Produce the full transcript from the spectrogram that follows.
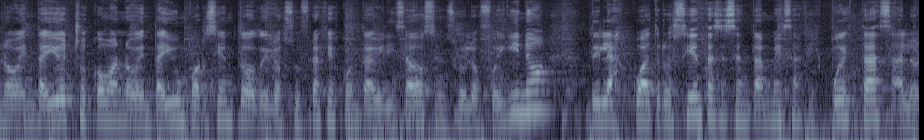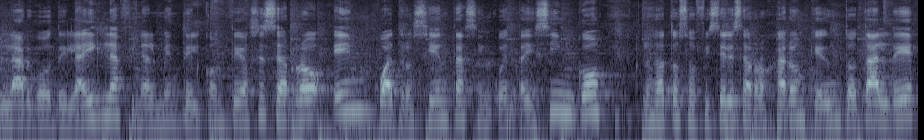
98,91% de los sufragios contabilizados en suelo fueguino. De las 460 mesas dispuestas a lo largo de la isla, finalmente el conteo se cerró en 455. Los datos oficiales arrojaron que de un total de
